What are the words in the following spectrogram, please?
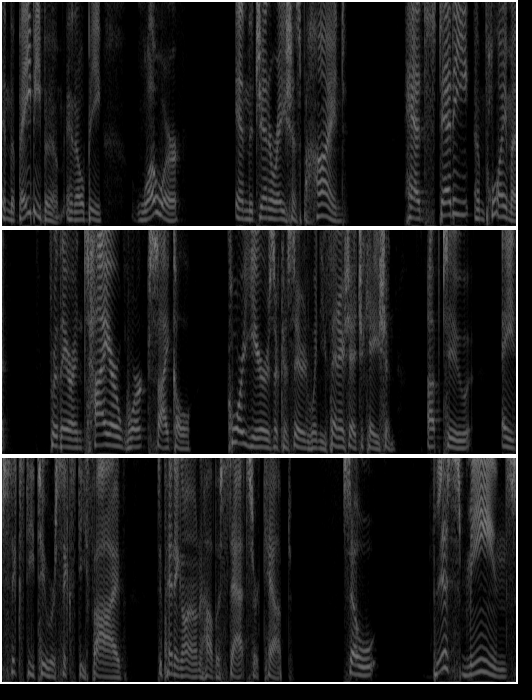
in the baby boom, and it'll be lower in the generations behind, had steady employment for their entire work cycle. Core years are considered when you finish education up to age 62 or 65, depending on how the stats are kept. So this means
